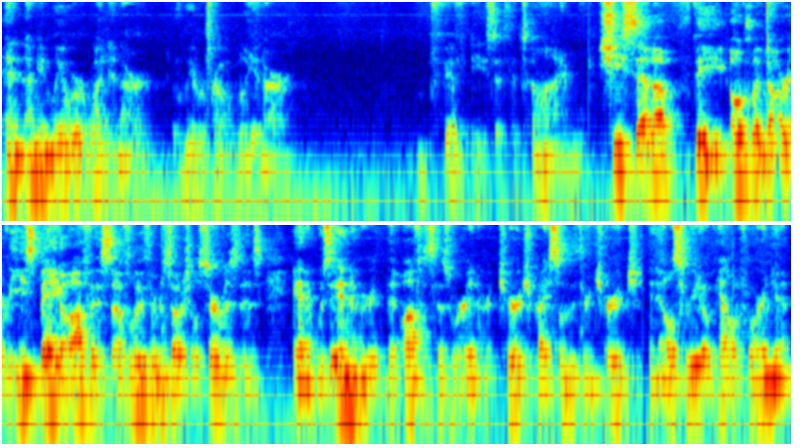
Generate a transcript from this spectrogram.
And I mean, we were what in our we were probably in our 50s at the time. Mm-hmm. She set up the Oakland or the East Bay office of Lutheran Social Services, and it was in her, the offices were in her church, Christ Lutheran Church in El Cerrito, California.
